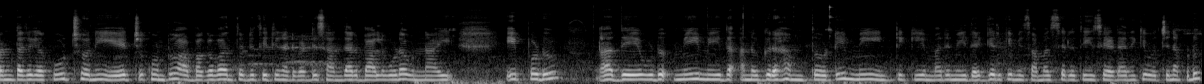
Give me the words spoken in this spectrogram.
ఒంటరిగా కూర్చొని ఏడ్చుకుంటూ ఆ భగవంతుడిని తిట్టినటువంటి సందర్భాలు కూడా ఉన్నాయి. ఇప్పుడు ఆ దేవుడు మీ మీద అనుగ్రహంతో మీ ఇంటికి మరి మీ దగ్గరికి మీ సమస్యలు తీసేయడానికి వచ్చినప్పుడు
